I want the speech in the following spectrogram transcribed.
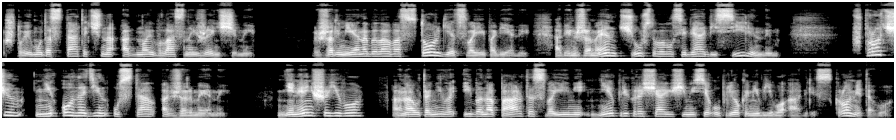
что ему достаточно одной властной женщины. Жармена была в восторге от своей победы, а Бенджамен чувствовал себя обессиленным. Впрочем, не он один устал от Жермены. Не меньше его она утомила и Бонапарта своими непрекращающимися упреками в его адрес. Кроме того,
